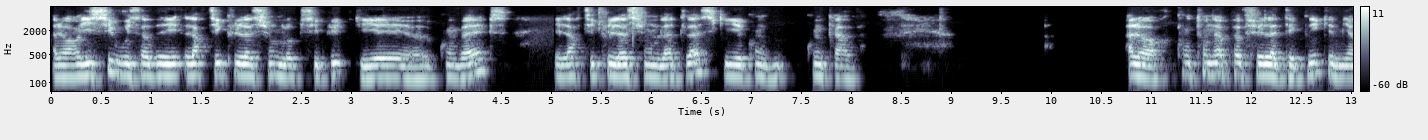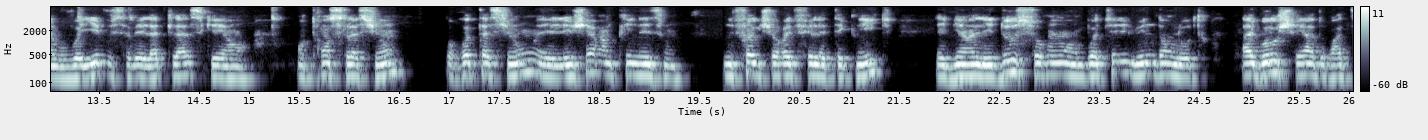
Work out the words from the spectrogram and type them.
Alors ici, vous avez l'articulation de l'occiput qui est euh, convexe et l'articulation de l'atlas qui est concave. Alors, quand on n'a pas fait la technique, eh bien, vous voyez, vous savez l'atlas qui est en, translation, rotation et légère inclinaison. Une fois que j'aurai fait la technique, eh bien, les deux seront emboîtés l'une dans l'autre, à gauche et à droite.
